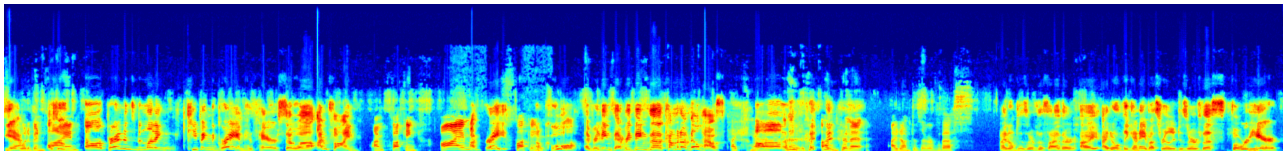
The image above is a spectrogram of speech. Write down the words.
yeah, it would have been also, fine. Uh, Brandon's been letting keeping the gray in his hair, so uh, I'm fine. I'm fucking, I'm, I'm great. fucking, I'm cool. Everything's everything's uh, coming up Milhouse. I can't. Um, I'm gonna. I don't deserve this. I don't deserve this either. I, I don't think any of us really deserve this, but we're here.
